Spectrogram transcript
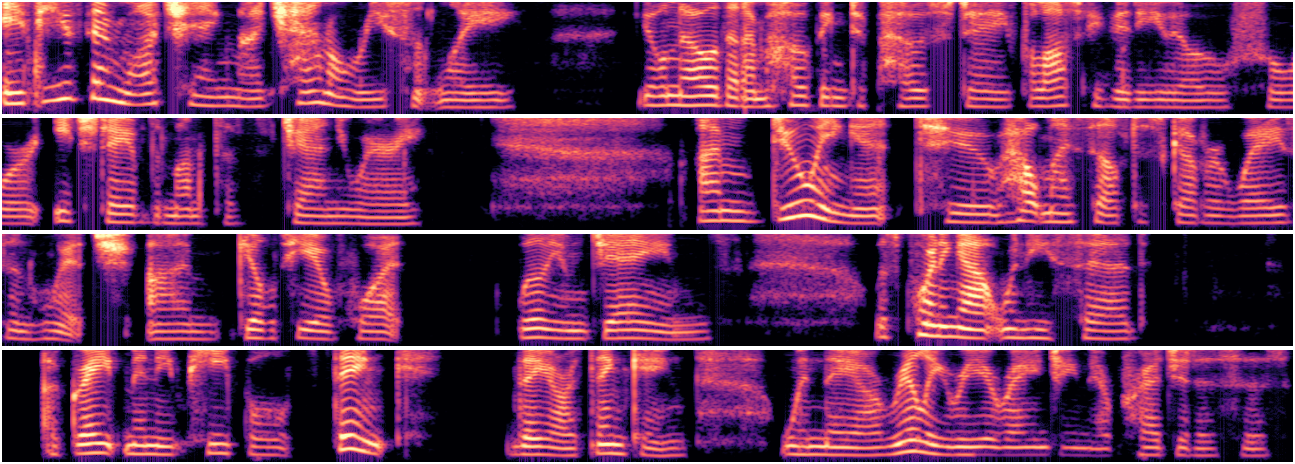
If you've been watching my channel recently, you'll know that I'm hoping to post a philosophy video for each day of the month of January. I'm doing it to help myself discover ways in which I'm guilty of what William James was pointing out when he said, A great many people think they are thinking when they are really rearranging their prejudices.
